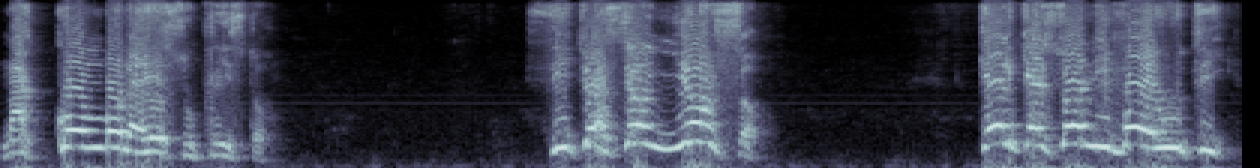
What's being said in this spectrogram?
na nkombo na yesu kristo situation nyonso que soit niveau euti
